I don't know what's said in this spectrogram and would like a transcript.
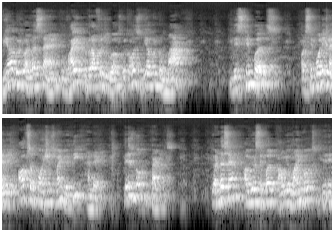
we are going to understand why graphology works because we are going to map the symbols or symbolic language of subconscious mind with the handwriting. There is no patterns You understand how your symbol, how your mind works in, in,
